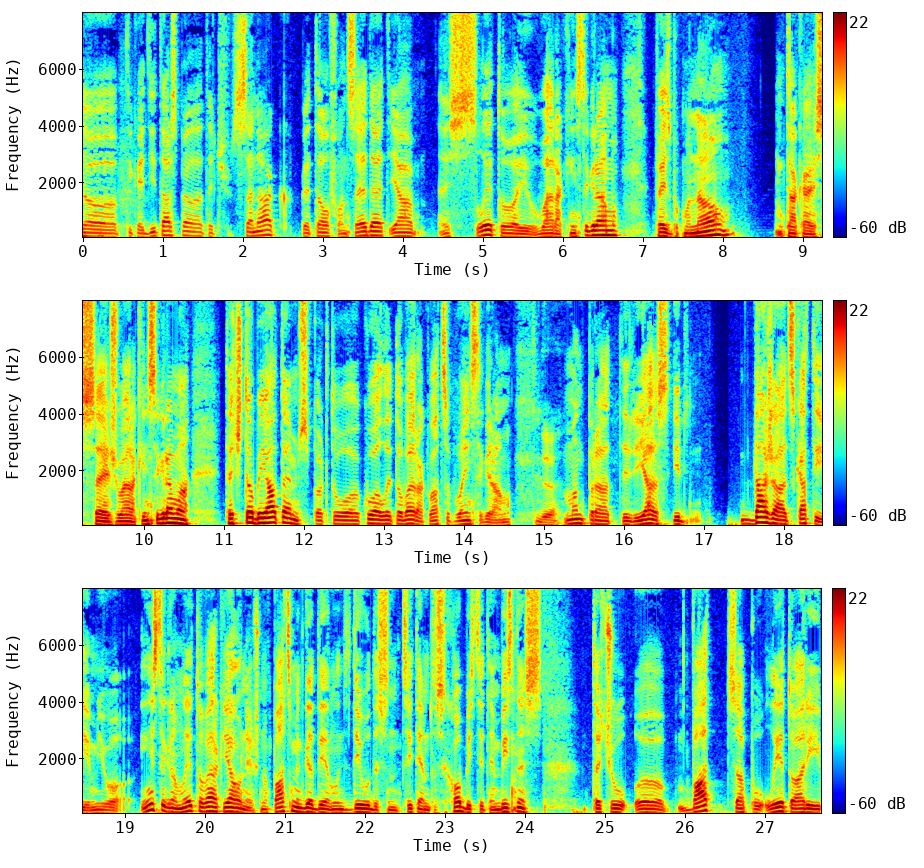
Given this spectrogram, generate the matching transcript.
uh, tikai ģitāru spēlētu, taču sanāk pie telefona sēdēt. Jā, es lietoju vairāk Instagram, Facebook man nav, tā kā es sēžu vairāk Instagramā. Taču tev bija jautājums par to, ko lieto vairāk WhatsApp vai Instagram. Jā, Manuprāt, ir, jās, ir dažādi skatījumi, jo Instagram lieto vairāk jauniešu, no 11 gadiem līdz 20. Citiem tas ir hobijs, citiem bizness. Taču uh, WhatsApp lieto arī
